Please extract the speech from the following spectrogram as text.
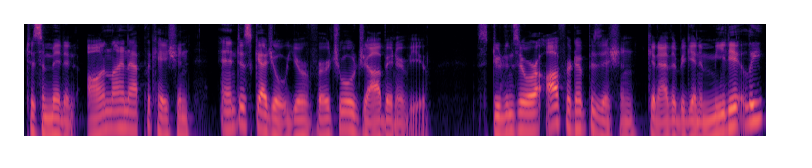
to submit an online application and to schedule your virtual job interview. Students who are offered a position can either begin immediately,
